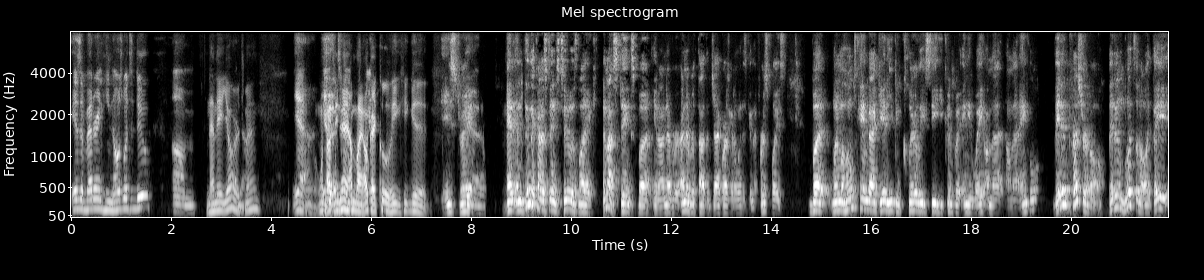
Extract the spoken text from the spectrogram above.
is a veteran, he knows what to do. Um, 98 yards, man. Yeah. Once yeah, I seen that, I'm like, okay, cool. He he good. He's straight. Yeah. And and the thing that kind of stinks too is like, and not stinks, but you know, I never I never thought the Jaguars were gonna win this game in the first place. But when Mahomes came back in, you can clearly see he couldn't put any weight on that on that ankle. They didn't pressure at all. They didn't blitz at all. Like they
